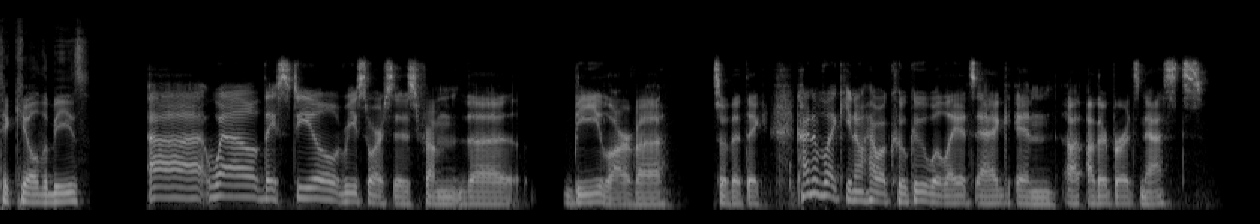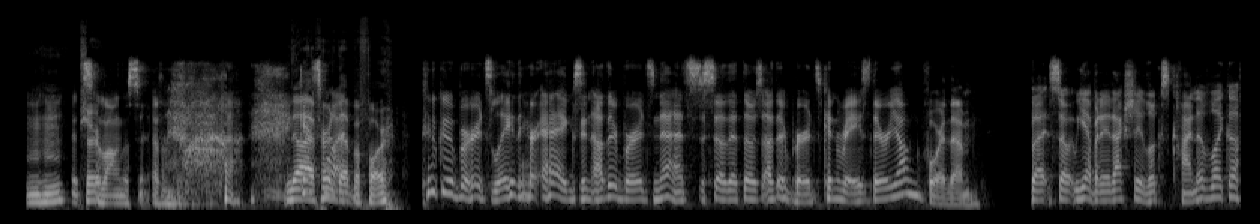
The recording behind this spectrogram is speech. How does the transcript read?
To kill the bees. Uh, well, they steal resources from the bee larva so that they kind of like you know how a cuckoo will lay its egg in uh, other birds' nests. Mm-hmm. It's Sure. along the. no, I've heard what? that before. Cuckoo birds lay their eggs in other birds' nests so that those other birds can raise their young for them. But so yeah, but it actually looks kind of like a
